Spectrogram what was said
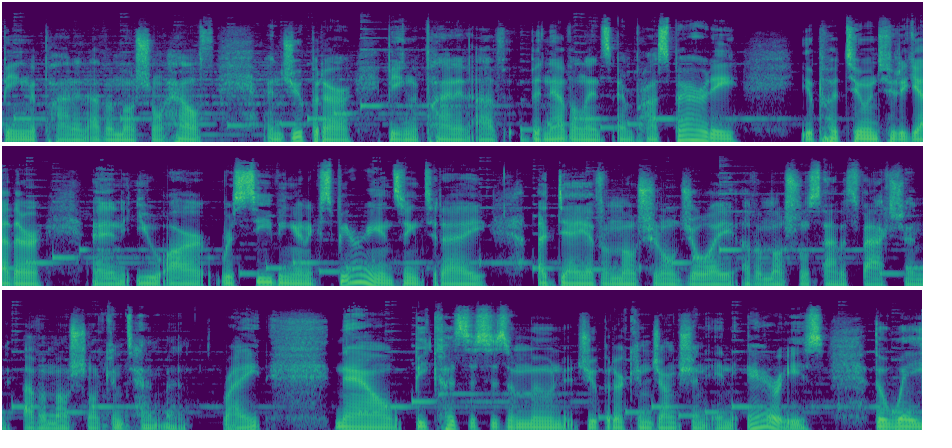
being the planet of emotional health, and Jupiter being the planet of benevolence and prosperity, you put two and two together, and you are receiving and experiencing today a day of emotional joy, of emotional satisfaction, of emotional contentment right? Now, because this is a moon Jupiter conjunction in Aries, the way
